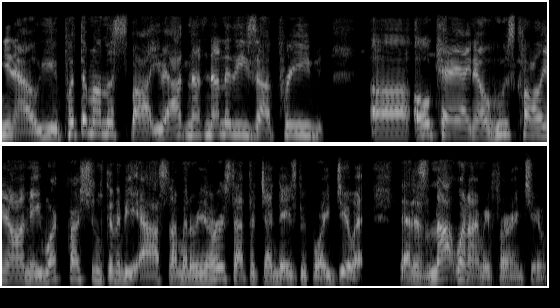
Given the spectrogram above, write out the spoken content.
You know, you put them on the spot. You add none of these uh, pre uh, okay, I know who's calling on me, what question's going to be asked, and I'm going to rehearse that for 10 days before I do it. That is not what I'm referring to.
